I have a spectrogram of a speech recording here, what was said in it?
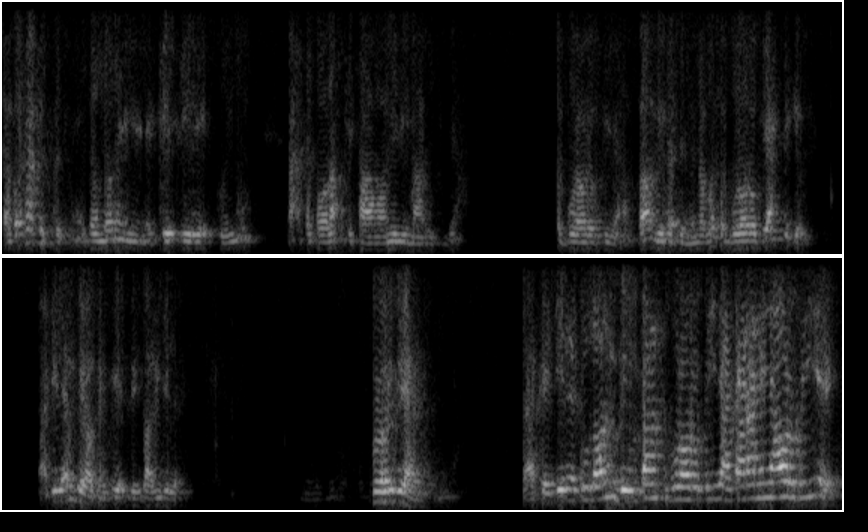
Tapi sakit betul. Contohnya ini, kiai ini, nak sekolah di Tawani lima rupiah. Sepuluh rupiah, bang bisa diminum sepuluh rupiah sedikit. Nah, dia yang di paling jelek. Sepuluh rupiah. Nah, kecil itu kan diutang sepuluh rupiah, caranya nyaur piye?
